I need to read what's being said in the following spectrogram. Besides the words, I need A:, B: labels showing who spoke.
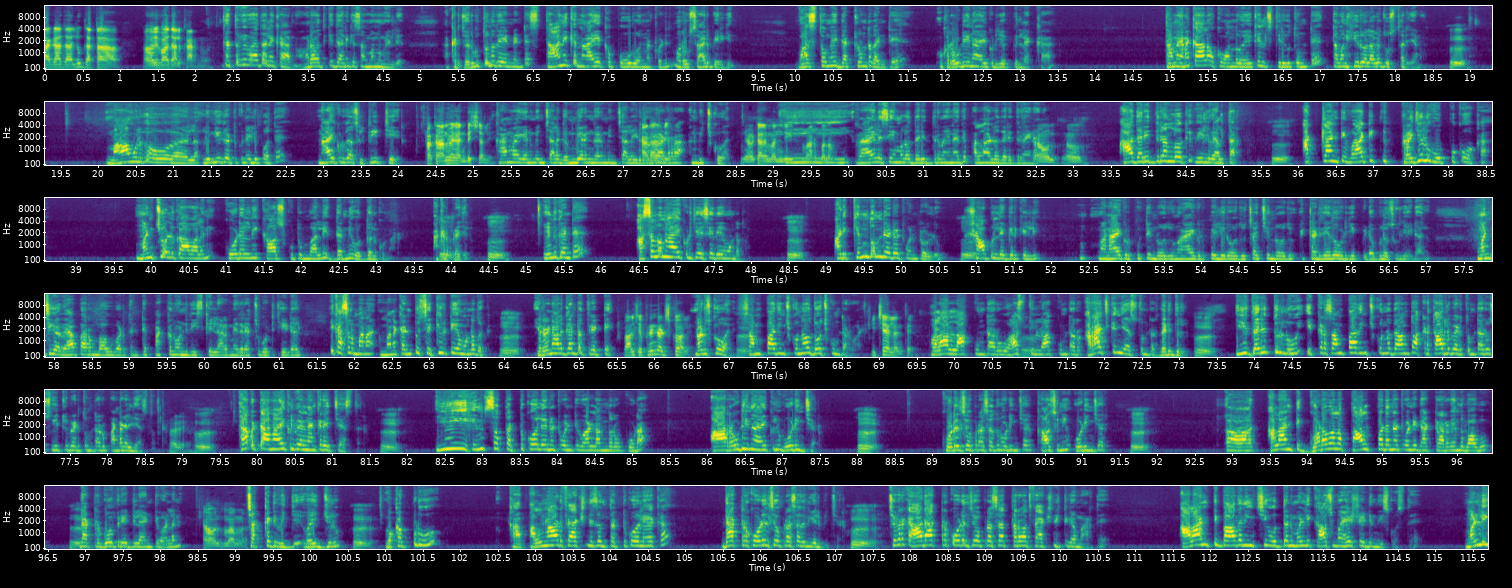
A: తగాదాలు గత వివాదాల కారణం
B: గత వివాదాలే కారణం. అమరావతికి దానికి సంబంధం ఏం లేదు. అక్కడ జరుగుతున్నది ఏంటంటే స్థానిక నాయక పోరు అన్నటువంటిది మరొకసారి పెరిగింది. వాస్తవంగా ఇది ఎట్లుంటదంటే ఒక రౌడీ నాయకుడు చెప్పిన లెక్క తమ వెనకాల ఒక వంద వెహికల్స్ తిరుగుతుంటే తమని హీరోలాగా చూస్తారు జనం. మామూలుగా లుంగి కట్టుకుని వెళ్ళిపోతే నాయకుడిగా అసలు ట్రీట్ చేయరు.
A: ఆ కాన్వే కనిపించాలి.
B: కాన్వాయ్ కనిపించాలి గంభీరంగా కనిపించాలి అనిపించుకోవాలి.
A: వెనకాల మంది
B: ఈ రాయలసీమలో దరిద్రమైనది పల్నాడులో
A: అవును అవును.
B: ఆ దరిద్రంలోకి వీళ్ళు వెళ్తారు. అట్లాంటి వాటిని ప్రజలు ఒప్పుకోక మంచోళ్ళు కావాలని కోడల్ని కాసు కుటుంబాల్ని ఇద్దరిని వద్దనుకున్నారు అక్కడ ప్రజలు. ఎందుకంటే అసలు నాయకుడు చేసేది ఏముండదు ఆడి కింద ఉండేటటువంటి వాళ్ళు షాపుల దగ్గరికి వెళ్ళి మా నాయకుడు పుట్టినరోజు మా నాయకుడు పెళ్ళి రోజు చచ్చిన రోజు ఇట్లాంటిది ఏదో ఒకటి చెప్పి డబ్బులు వసూలు చేయడాలు. మంచిగా వ్యాపారం బాగుపడుతుంటే పక్కనోడిని తీసుకెళ్ళి వాళ్ళ మీద రెచ్చగొట్టి చేయడాలు. ఇక అసలు మన మనకంటూ సెక్యూరిటీ ఏమి ఉండదు. ఇరవై నాలుగు గంటలు థ్రెట్టే
A: వాళ్ళు చెప్పినట్టు నడుచుకోవాలి.
B: నడుచుకోవాలి. సంపాదించుకున్నావు దోచుకుంటారు వాళ్ళు.
A: ఇచ్చేయాలి అంతే.
B: పొలాలు లాక్కుంటారు ఆస్తులు లాక్కుంటారు అరాచకం చేస్తుంటారు దరిద్రులు. ఈ దరిద్రులు ఇక్కడ సంపాదించుకున్న దాంతో అక్కడ కార్లు పెడుతుంటారు స్వీట్లు పెడుతుంటారు పండగలు చేస్తుంటారు. కాబట్టి ఆ నాయకులు వీళ్ళని ఎంకరేజ్ చేస్తారు. ఈ హింస తట్టుకోలేనటువంటి వాళ్ళందరూ కూడా ఆ రౌడీ నాయకులు ఓడించారు. కోడెల శివప్రసాద్ను ఓడించారు కాసుని ఓడించారు. అలాంటి గొడవల పాల్పడనటువంటి డాక్టర్ అరవింద్ బాబు డాక్టర్ గోపిరెడ్డి లాంటి వాళ్ళని చక్కటి విద్య వైద్యులు. ఒకప్పుడు పల్నాడు ఫ్యాక్షనిజం తట్టుకోలేక డాక్టర్ కోడెల శివప్రసాద్ని గెలిపించారు. చివరికి ఆ డాక్టర్ కోడెల శివప్రసాద్ తర్వాత ఫ్యాక్షనిస్ట్గా మారితే అలాంటి బాధ నుంచి వద్దని మళ్ళీ కాసు మహేష్ రెడ్డిని తీసుకొస్తే మళ్ళీ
